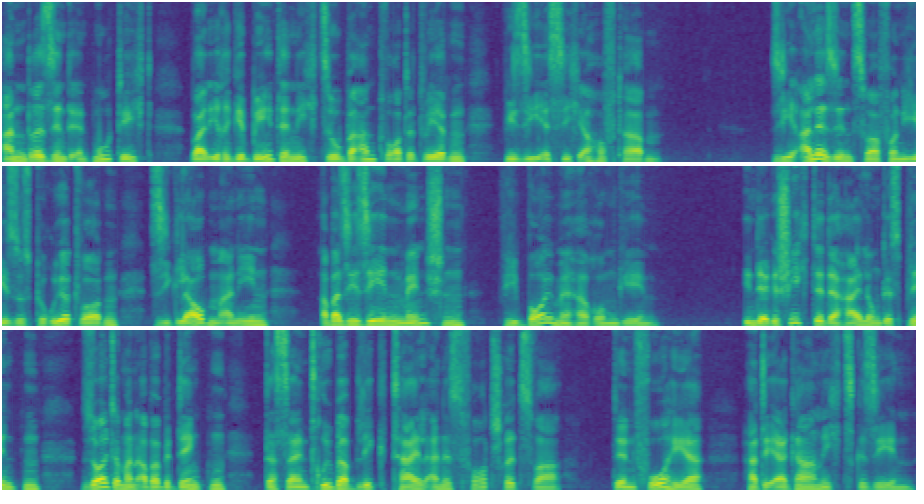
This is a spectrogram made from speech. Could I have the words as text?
Andere sind entmutigt, weil ihre Gebete nicht so beantwortet werden, wie sie es sich erhofft haben. Sie alle sind zwar von Jesus berührt worden, sie glauben an ihn, aber sie sehen Menschen wie Bäume herumgehen. In der Geschichte der Heilung des Blinden sollte man aber bedenken, dass sein trüber Blick Teil eines Fortschritts war, denn vorher hatte er gar nichts gesehen.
